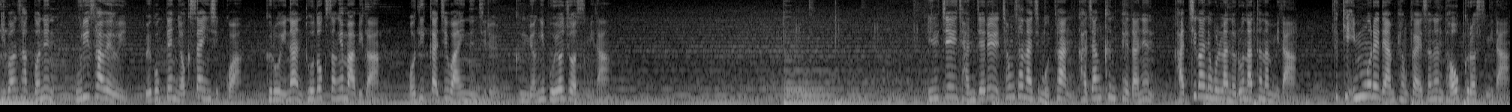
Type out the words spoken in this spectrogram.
이번 사건은 우리 사회의 왜곡된 역사 인식과 그로 인한 도덕성의 마비가 어디까지 와 있는지를 극명히 보여주었습니다. 일제의 잔재를 청산하지 못한 가장 큰 패단은 가치관의 혼란으로 나타납니다. 특히 인물에 대한 평가에서는 더욱 그렇습니다.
